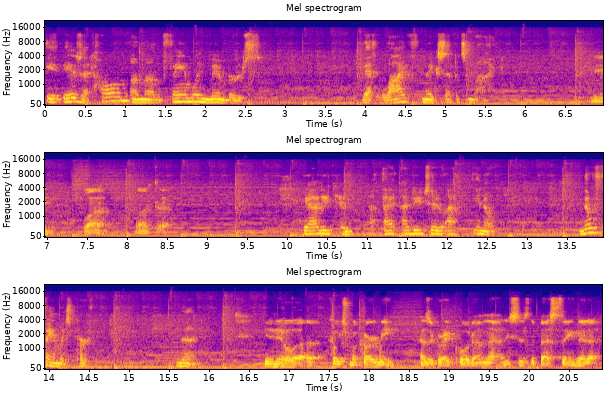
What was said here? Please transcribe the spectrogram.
it is at home among family members that life makes up its mind. Mm. Wow, I like that. Yeah, I do too. I, I do too. I, you know, no family's perfect. None. You know, uh, Coach McCartney has a great quote on that. He says, The best thing that a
